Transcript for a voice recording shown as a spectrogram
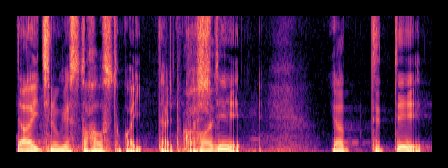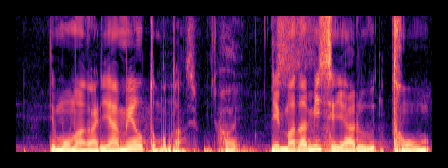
で愛知のゲストハウスとか行ったりとかしてやっててでもう曲がりやめようと思ったんですよ。はい。でまだ店やるとも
